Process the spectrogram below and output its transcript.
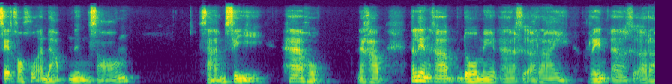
เซตของคู่อันดับ 1 2 3 4 5 6 นะครับ นักเรียนครับโดเมน R คืออะไรเรน R คืออะไร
